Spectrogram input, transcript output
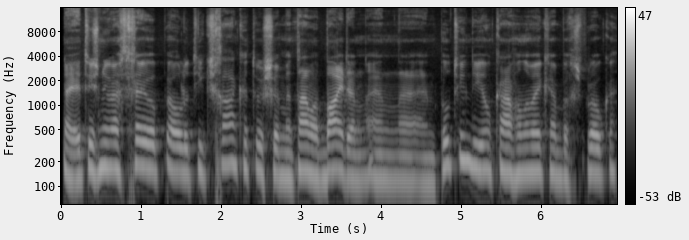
Nee, het is nu echt geopolitiek schaken tussen met name Biden en, uh, en Poetin, die elkaar van de week hebben gesproken.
